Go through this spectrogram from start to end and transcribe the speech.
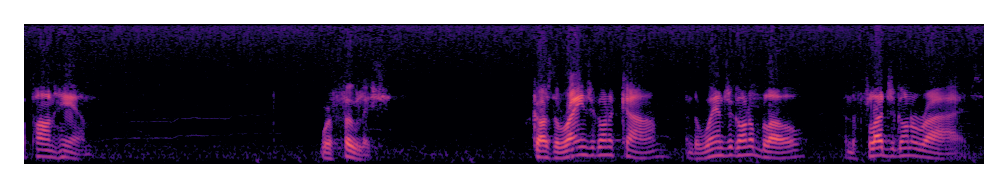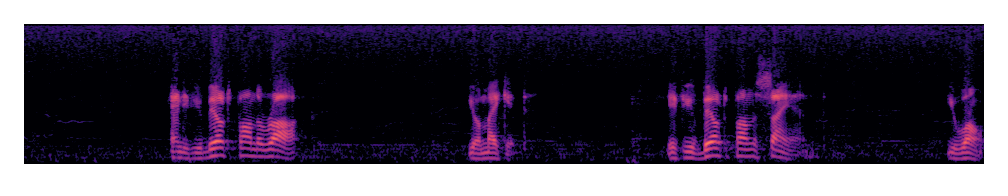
upon him, we're foolish. Because the rains are going to come, and the winds are going to blow, and the floods are going to rise. And if you built upon the rock, you'll make it. If you've built upon the sand, you won't.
